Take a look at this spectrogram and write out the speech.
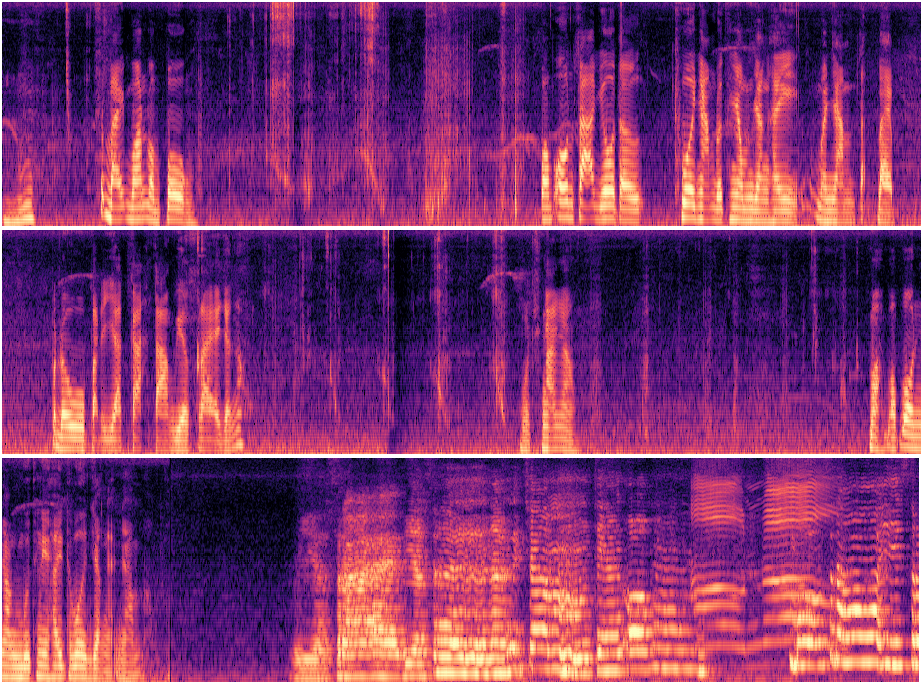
อืมสบายมอนบำโปงบอมโอนซาโยទៅ ធ្វើញ៉ាំដូចខ្ញុំយ៉ាងឲ្យមកញ៉ាំតែបែបបដូរបរិយាកាសតាមវាលស្រែអញ្ចឹងណាមកឆ្ងាញ់ហ្នឹងមកបងប្អូនញ៉ាំមួយគ្នាឲ្យធ្វើអញ្ចឹងញ៉ាំវាស្រែវាស្រូវនៅចាំទាំងអស់មកស្ដាយស្រ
